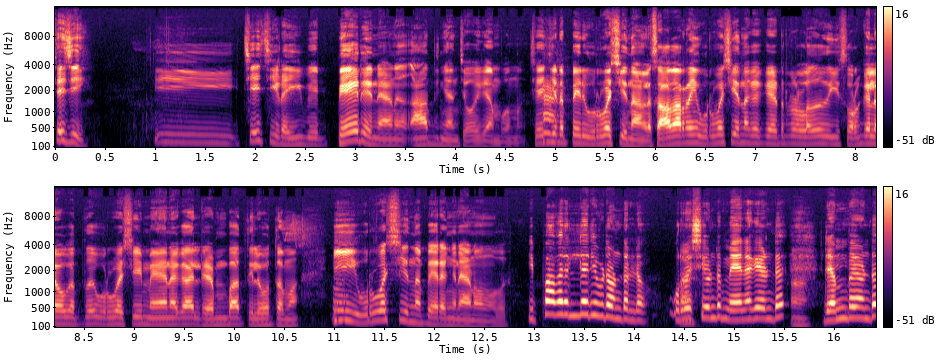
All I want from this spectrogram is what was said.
ചേച്ചി ഈ ചേച്ചിയുടെ ഈ പേര് തന്നെയാണ് ആദ്യം ഞാൻ ചോദിക്കാൻ പോകുന്നത്. ചേച്ചിയുടെ പേര് ഉർവശി എന്നാണല്ലോ. സാധാരണ ഈ ഉർവശി എന്നൊക്കെ കേട്ടിട്ടുള്ളത് ഈ സ്വർഗലോകത്ത് ഉർവശി മേനക രംഭ തിലോത്തമ. ഈ ഉർവശി എന്ന പേര് എങ്ങനെയാണോ വന്നത്? ഇപ്പൊ അവരെല്ലാരും ഇവിടെ ഉണ്ടല്ലോ. ഉർവശിയുണ്ട് മേനകയുണ്ട് രംഭയുണ്ട്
